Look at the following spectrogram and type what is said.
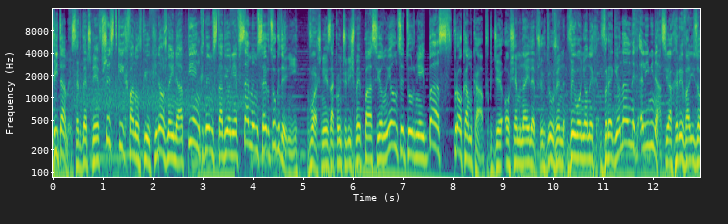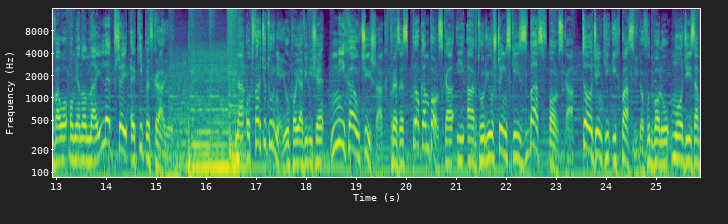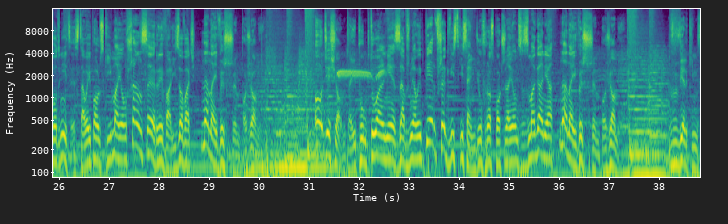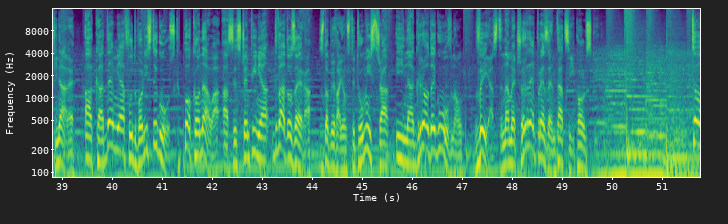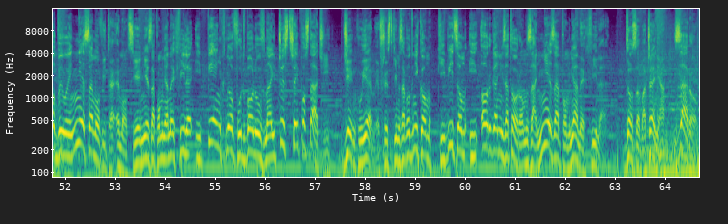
Witamy serdecznie wszystkich fanów piłki nożnej na pięknym stadionie w samym sercu Gdyni. Właśnie zakończyliśmy pasjonujący turniej BAS w Procam Cup, gdzie osiem najlepszych drużyn wyłonionych w regionalnych eliminacjach rywalizowało o miano najlepszej ekipy w kraju. Na otwarciu turnieju pojawili się Michał Ciszak, prezes Prokam Polska i Artur Juszczyński z BASF Polska. To dzięki ich pasji do futbolu młodzi zawodnicy z całej Polski mają szansę rywalizować na najwyższym poziomie. O 10 punktualnie zabrzmiały pierwsze gwizdki sędziów, rozpoczynając zmagania na najwyższym poziomie. W wielkim finale Akademia Futbolisty Głusk pokonała Asy z Czempinia 2 do 0, zdobywając tytuł mistrza i nagrodę główną wyjazd na mecz reprezentacji Polski. To były niesamowite emocje, niezapomniane chwile i piękno futbolu w najczystszej postaci. Dziękujemy wszystkim zawodnikom, kibicom i organizatorom za niezapomniane chwile. Do zobaczenia za rok.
